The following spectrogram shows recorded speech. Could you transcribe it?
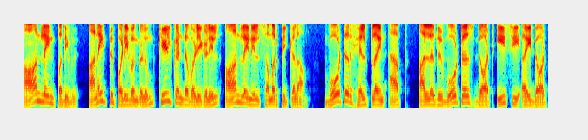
ஆன்லைன் பதிவு. அனைத்து படிவங்களும் கீழ்க்கண்ட வழிகளில் ஆன்லைனில் சமர்ப்பிக்கலாம். வோட்டர் ஹெல்ப்லைன் ஆப் அல்லது voters dot ECI dot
